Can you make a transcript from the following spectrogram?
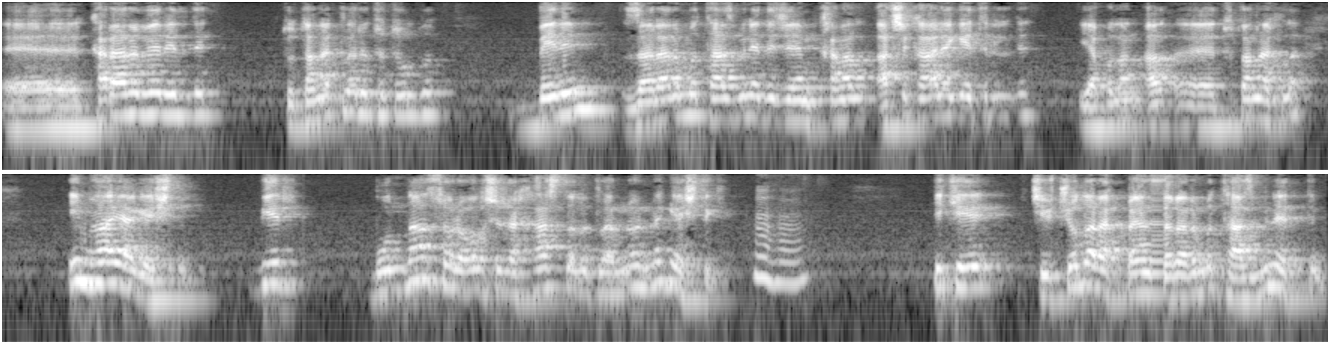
E, kararı verildi, tutanakları tutuldu. Benim zararımı tazmin edeceğim kanal açık hale getirildi. Yapılan e, tutanakla imhaya geçtim. Bir, bundan sonra oluşacak hastalıkların önüne geçtik. İki, çiftçi olarak ben zararımı tazmin ettim.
